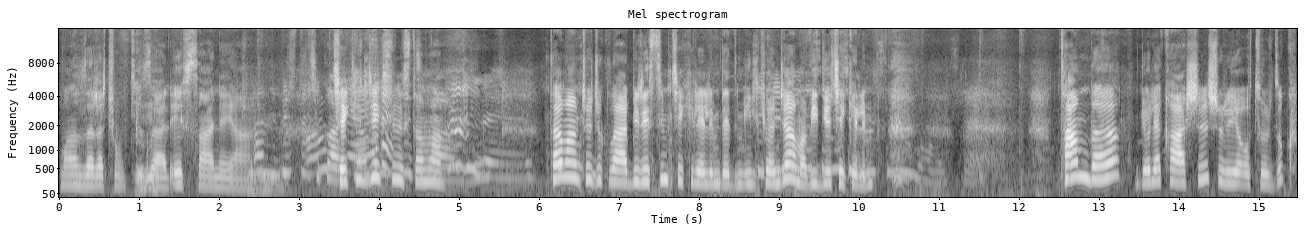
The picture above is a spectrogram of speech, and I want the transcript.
Manzara çok Tabii. güzel. Efsane ya. Anne biz de. Çekileceksiniz tamam. Tamam çocuklar bir resim çekilelim dedim ilk önce ama video çekelim. Tam da göle karşı şuraya oturduk.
